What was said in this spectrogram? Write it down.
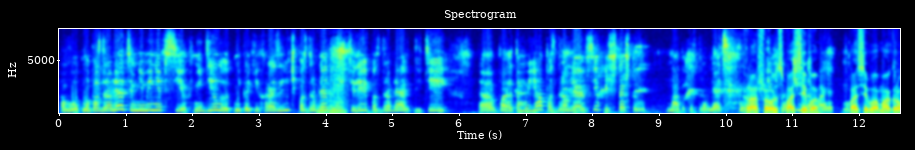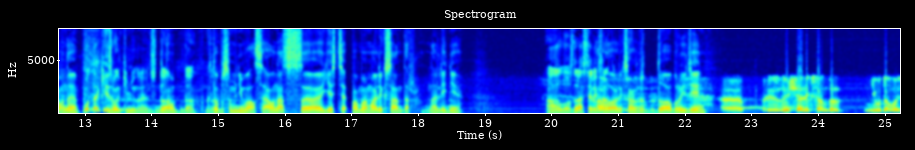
Вот. Но поздравляют, тем не менее, всех. Не делают никаких различий. Поздравляют учителей, поздравляют детей. Э, Поэтому я поздравляю всех и считаю, что надо поздравлять. Хорошо, Оль, спасибо. Спасибо вам огромное. Вот такие звонки мне нравятся. Да, Ну, да. Кто да. бы сомневался. А у нас э, есть, по-моему, Александр на линии. Алло, здравствуйте, Александр. Алло, Александр, добрый день. Э, Предыдущий Александр не удалось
